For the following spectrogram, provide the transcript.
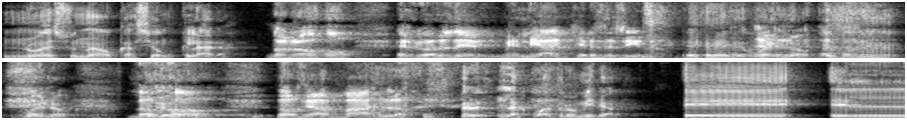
no es una ocasión clara. No, no, el gol de Melián, quieres decir. bueno, bueno. No, pero- no seas malo. Pero las cuatro, mira. Eh, el,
